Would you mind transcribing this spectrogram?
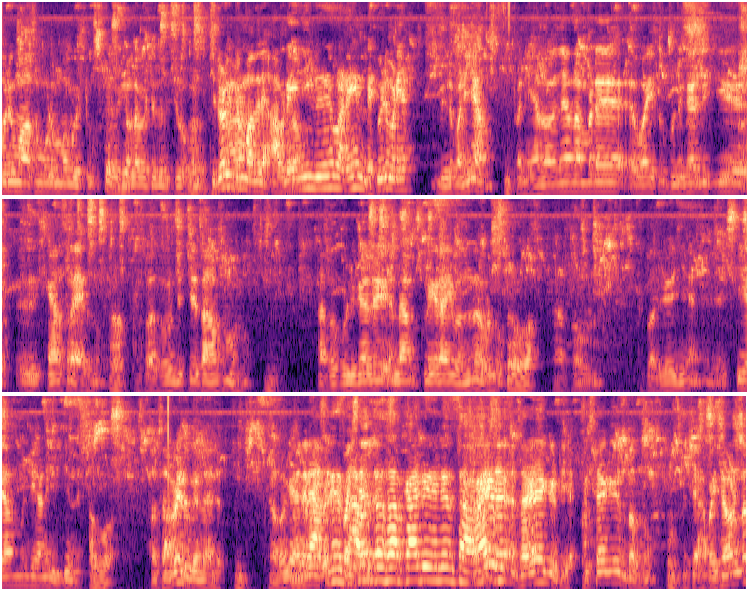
ഒരു മാസം കൂടുമ്പോൾ വിട്ടു. വെള്ളം വെട്ടി തിരിച്ചു പോകും. ഇച്ചിരി കിട്ടും മതില. അവിടെ ഇനി വീട് പണിയുണ്ട്. വീട് പണിയാ. വീട് പണിയാം. പണിയാന്ന് പറഞ്ഞാൽ നമ്മുടെ വൈഫ് പുള്ളിക്കാരിക്ക് ക്യാൻസർ ആയിരുന്നു. അപ്പൊ അതുകൊണ്ട് ഇച്ചിരി താമസം വന്നു. അപ്പൊ പുള്ളിക്കാർ എല്ലാം ക്ലിയർ ആയി വന്നതേ ഉള്ളൂ. അപ്പം അപ്പൊ അത് കഴിഞ്ഞ് ചെയ്യാൻ വേണ്ടിയാണ് ഇരിക്കുന്നത്. അപ്പോൾ അപ്പൊ സമയം എടുക്കും എന്നാലും. അപ്പൊ ഞാൻ അവർ അവർ പൈസ സർക്കാർ സഹായം സഹായം കിട്ടിയ. പൈസ തന്നു. പക്ഷെ ആ പൈസ കൊണ്ട്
